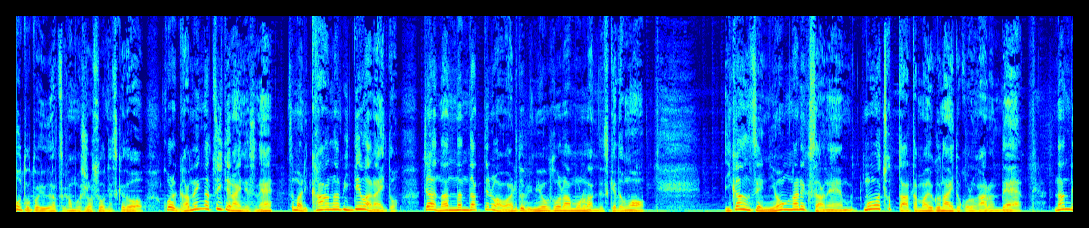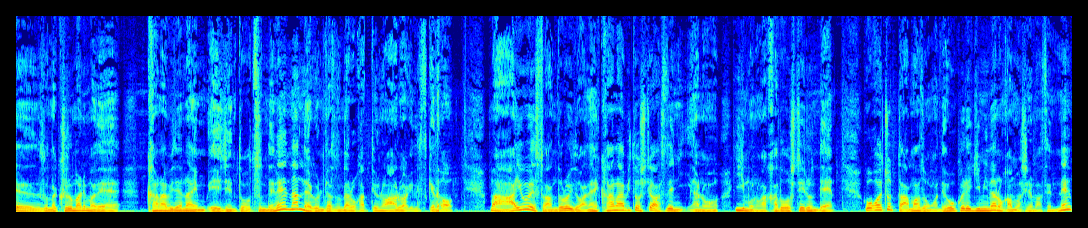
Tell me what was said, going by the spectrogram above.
オートというやつが面白そうですけど、これ画面がついてないんですね。つまりカーナビではないと。じゃあ何なんだってのは割と微妙そうなものなんですけども、いかんせん日本アレクサはね、もうちょっと頭良くないところがあるんで、なんでそんな車にまでカーナビでないエージェントを積んでね、何の役に立つんだろうかっていうのはあるわけですけど、まあ iOS と Android はね、カーナビとしてはすでにあの、いいものが稼働しているんで、ここはちょっと Amazon は出遅れ気味なのかもしれませんね。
